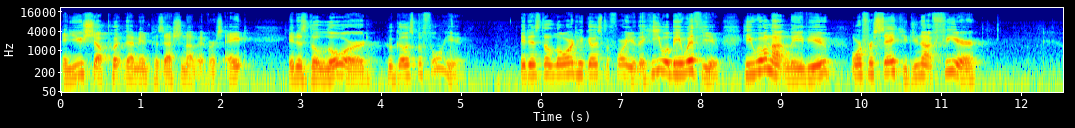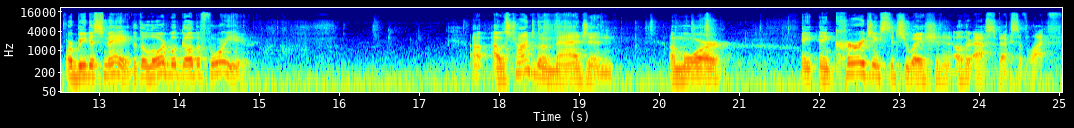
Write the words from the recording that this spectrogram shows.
and you shall put them in possession of it. Verse 8 It is the Lord who goes before you. It is the Lord who goes before you, that he will be with you. He will not leave you or forsake you. Do not fear or be dismayed, that the Lord will go before you. I, was trying to imagine a more encouraging situation in other aspects of life.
